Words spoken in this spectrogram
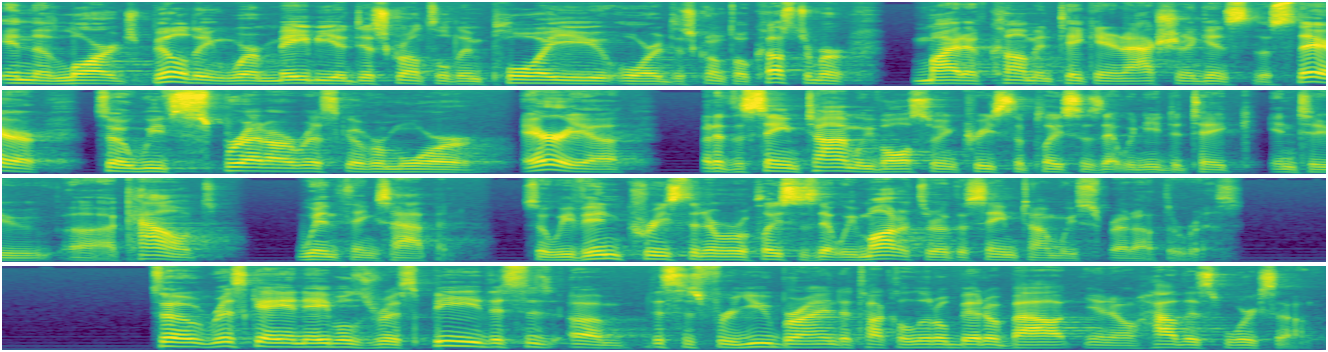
in the large building where maybe a disgruntled employee or a disgruntled customer might have come and taken an action against us there. So we've spread our risk over more area, but at the same time, we've also increased the places that we need to take into uh, account when things happen. So we've increased the number of places that we monitor at the same time we've spread out the risk. So risk A enables risk B. This is, um, this is for you, Brian, to talk a little bit about you know, how this works out.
